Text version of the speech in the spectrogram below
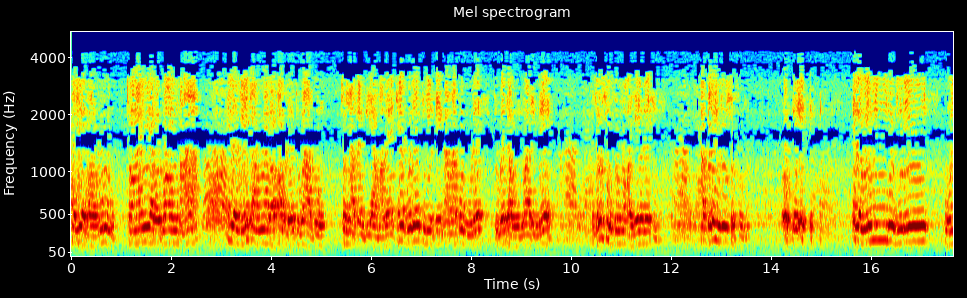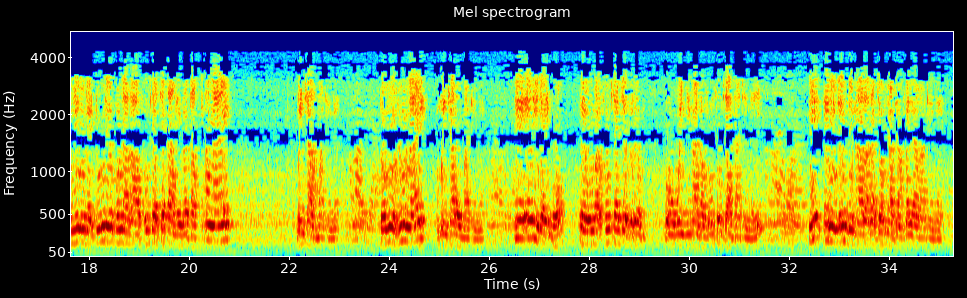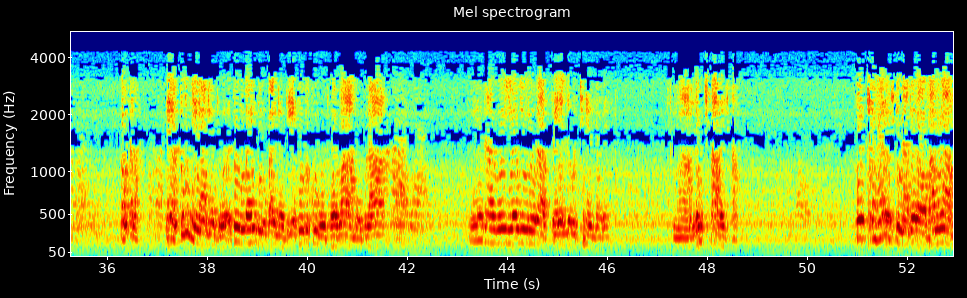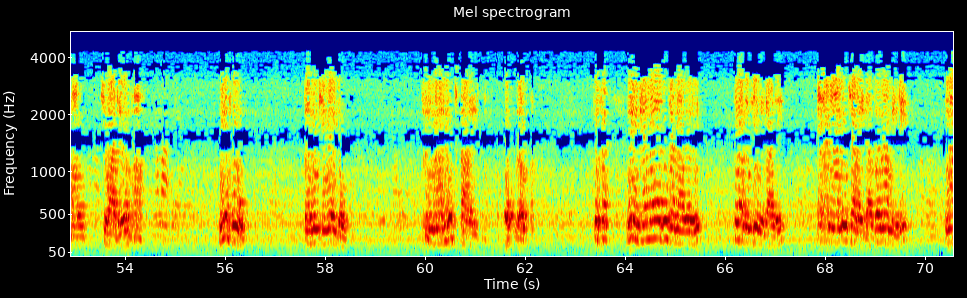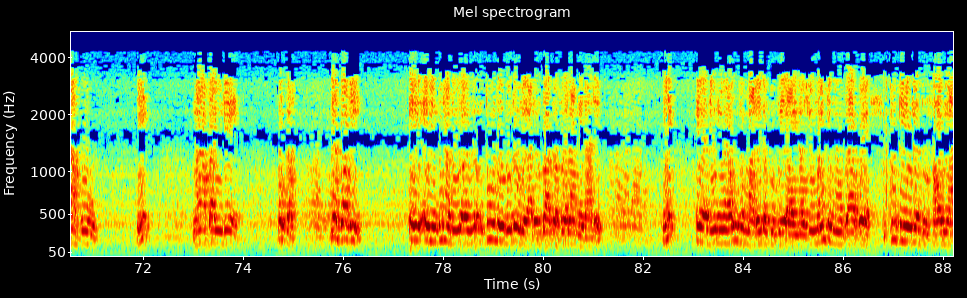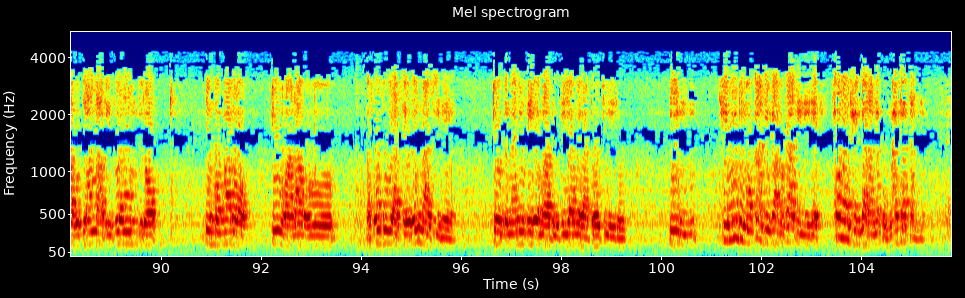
ဆက်ရပါဘူးထောင်းရရောသွားအောင်ပါအဲ့လိုရေးတောင်ကတော့အောက်လို့သူကဘုံကျုံနာပဲပြရမှာပဲထဲကိုလည်းဒီလိုသင်္ခါရပုဂ္ဂိုလ်လည်းသူပဲတောင်ဝင်သွားလိမ့်မယ်အလို့ရှိဆုံးတော့ရဲရဲတယ်အပရင်လို့ရှိဆုံးโอเคအဲ့လိုရင်းကြီးလို့ဒီလေးဝင်ကြီးလို့နဲ့တူးရခုနကဖုတ်ချက်ချက်ကနေတော့ဖန်လိုက်မင်းချမှာတယ်တော့လို့လူလိုက်မင်းချလိုက်မှာတယ် ဒီအဲ့ဒီတိုင်းပေါ့အဲဟိုကဆုံးဖြတ်ချက်ဆိုတော့ဟိုဝိညာဉ်ကတော့ဆုံးဖြတ်တာတင်လေဒီအဲ့ဒီတိုင်းသင်္ခါရကကြောင်းကြပြန်ဖရတာတင်လေဟုတ်ကလားအဲတူနေလာတဲ့သူအတူတိုင်းတူပိုင်းနဲ့ဒီအခုတစ်ခုကိုပေါ်သွားတာမဟုတ်လားဒါကိုယောဂီတို့ကဘယ်လိုထင်တယ်ငါလှုပ်ချလိုက်တာဘယ်ခဏလို့ထင်တာတော့ဘာမှမမှာကျွာတယ်ပါ ဒီဖို့ဘယ်လိုထင်လိုက်တော့ငါလှုပ်ချလိုက်ဟုတ်တော့ဒီခဏရဲ့ဒုက္ခနာလေတော့ဒီဖြစ်နေတာလေအဲ့ဒါငါလှုပ်ချလိုက်တာသောနာမီလေငါကူဟင်ငါပိုင်တယ်ဟုတ်ကဲ့ပြတ်သွားပြီအေးအေးဒီမှာဒီတူတူတူတူနေရတယ်တော့တော့ဆွဲလာနေတာလေဟင် အဲဒီနေရာဥပမာလေးတစ်ခုပြရရင်တော့ယူမင်းတင်မှုကားပဲသူတည်လို့သူဆောင်းများကိုပြန်လာပြီးဆွဲလာပြီးတော့ဒီမောင်ကတော့ဒီဝါလာဟိုအဖိုးဖူးရဆေရင်းမှရှိတယ်တို့ကငန်းကြီးပြေးမှာသူဒီရောက်နေတာတော့ကြည့်လို့ဒီရှင်မင်းတင်မှုကကြည့်ကမကကြည့်နေတဲ့ဆောင်းနေကြတာနဲ့ကိုငါတတ်တယ်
